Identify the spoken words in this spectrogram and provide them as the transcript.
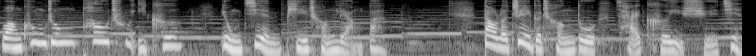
往空中抛出一颗，用剑劈成两半。到了这个程度才可以学剑，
